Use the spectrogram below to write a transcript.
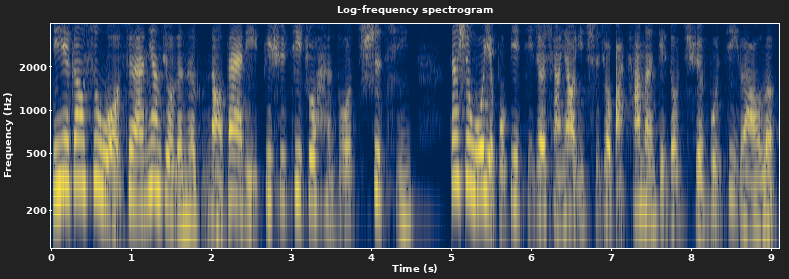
爷爷告诉我，虽然酿酒人的脑袋里必须记住很多事情，但是我也不必急着想要一次就把它们给都全部记牢了，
